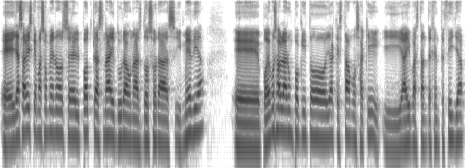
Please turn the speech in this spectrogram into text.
Eh, ya sabéis que más o menos el podcast night dura unas dos horas y media. Podemos hablar un poquito, ya que estamos aquí y hay bastante gentecilla.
